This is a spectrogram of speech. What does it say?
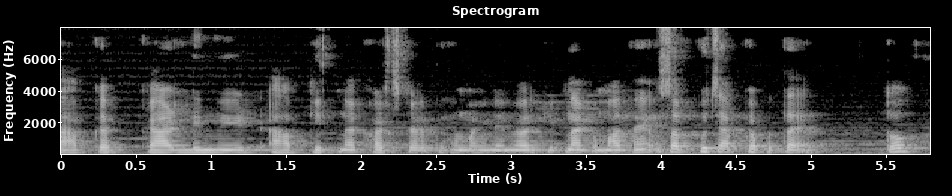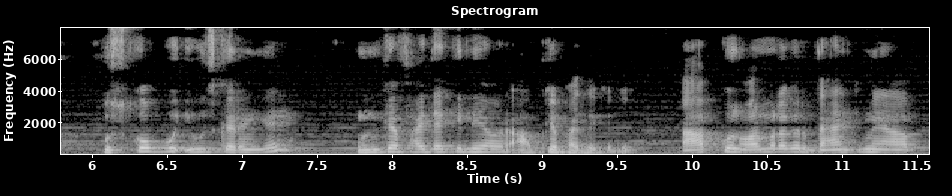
आपका कार्ड लिमिट आप कितना खर्च करते हैं महीने में और कितना कमाते हैं सब कुछ आपका पता है। तो उसको वो यूज़ करेंगे उनके फ़ायदे के लिए और आपके फ़ायदे के लिए। आपको नॉर्मल अगर बैंक में आप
